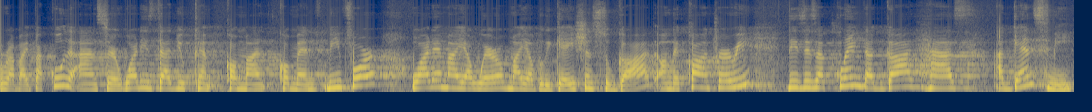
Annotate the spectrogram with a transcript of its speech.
Rabbi Pakuda answer, what is that you can command, commend me for? What am I aware of my obligations to God? On the contrary, this is a claim that God has against me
